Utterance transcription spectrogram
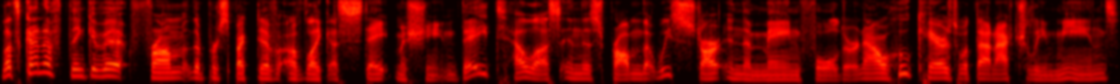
Let's kind of think of it from the perspective of like a state machine. They tell us in this problem that we start in the main folder. Now, who cares what that actually means?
